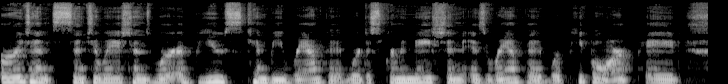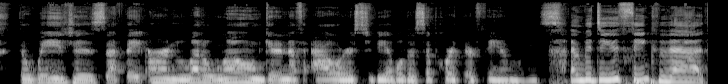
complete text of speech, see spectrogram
urgent situations where abuse can be rampant, where discrimination is rampant, where people aren't paid the wages that they earn, let alone get enough hours to be able to support their families. And but do you think that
